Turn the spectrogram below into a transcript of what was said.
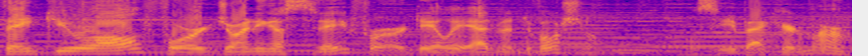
Thank you all for joining us today for our daily Advent devotional. We'll see you back here tomorrow.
